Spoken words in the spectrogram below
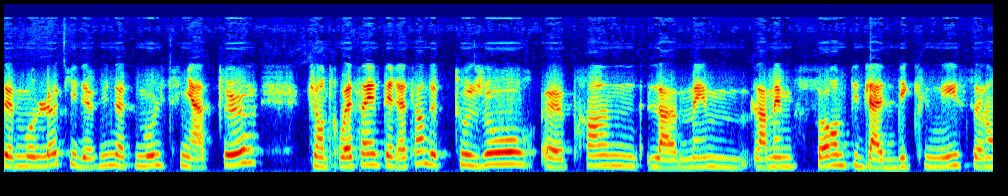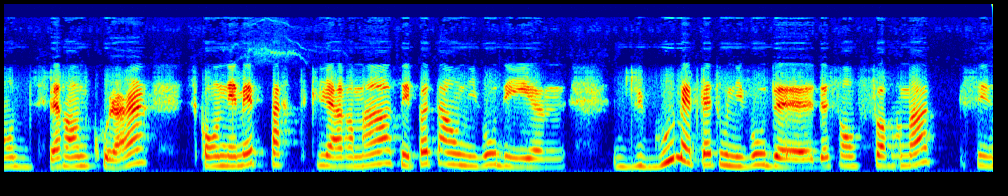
ce moule-là qui est devenu notre moule signature. Puis on trouvait ça intéressant de toujours euh, prendre la même la même forme puis de la décliner selon différentes couleurs. Ce qu'on aimait particulièrement, c'est pas tant au niveau des euh, du goût, mais peut-être au niveau de, de son format c'est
